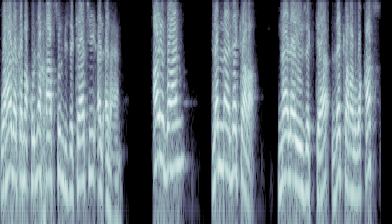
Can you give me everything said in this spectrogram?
وهذا كما قلنا خاص بزكاة الأنعام. أيضا لما ذكر ما لا يزكى ذكر الوقص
